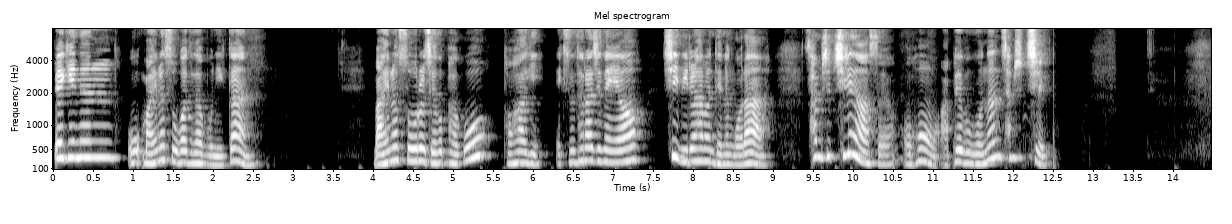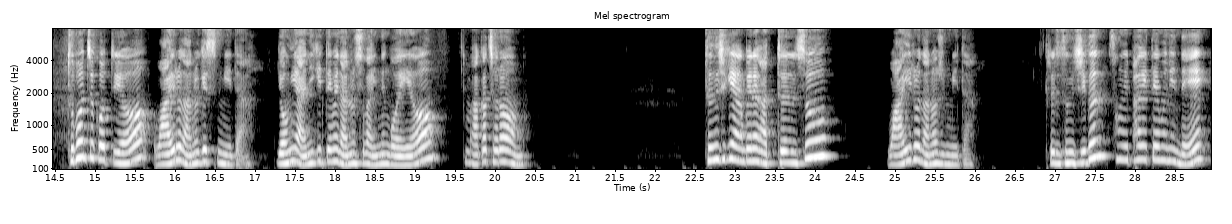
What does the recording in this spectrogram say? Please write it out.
빼기는 5, 마이너스 5가 되다 보니까 마이너스 5를 제곱하고 더하기 x는 사라지네요. 12를 하면 되는 거라 37이 나왔어요. 어허, 앞에 부분은 37. 두 번째 것도요. y로 나누겠습니다. 0이 아니기 때문에 나눌 수가 있는 거예요. 그럼 아까처럼 등식의 양변에 같은 수 y로 나눠줍니다. 그래도 등식은 성립하기 때문인데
